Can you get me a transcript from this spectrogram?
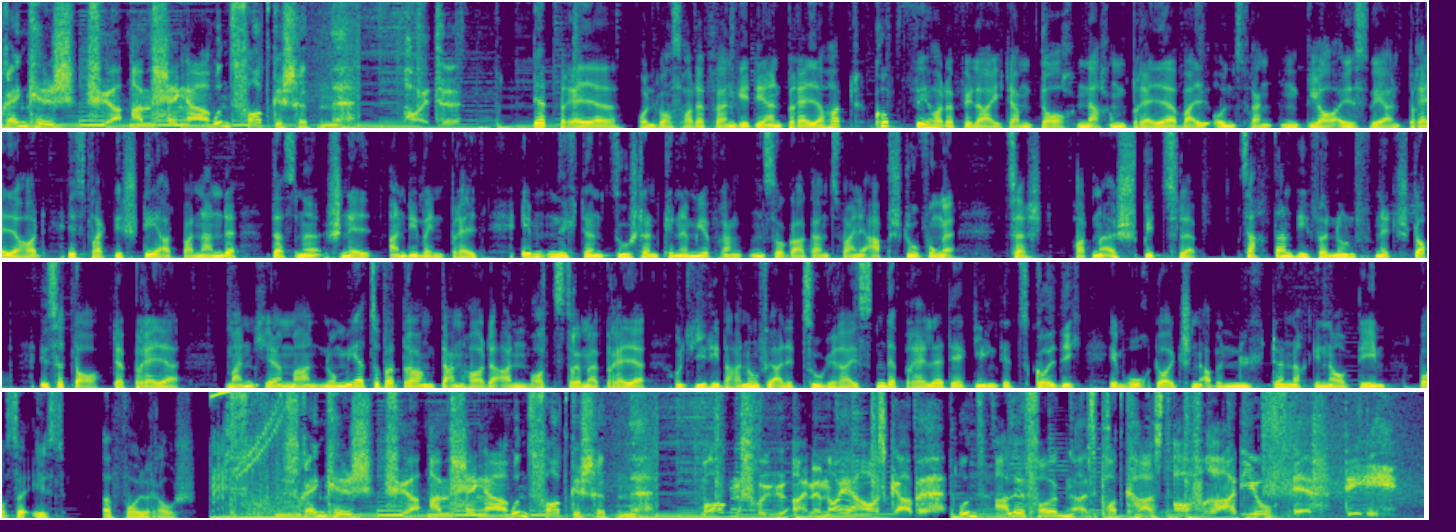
Fränkisch für Anfänger und Fortgeschrittene. Heute Der Breller. Und was hat der Franke, der einen Breller hat? Kupfe hat er vielleicht am Tag nach dem Breller, weil uns Franken klar ist, wer einen Breller hat, ist praktisch derart beieinander, dass ne schnell an die Wand prellt. Im nüchternen Zustand kennen wir Franken sogar ganz feine Abstufungen. Zuerst hat man ein Spitzler. Sagt dann die Vernunft nicht Stopp, ist er da, der Breller. Mancher mahnt nur mehr zu vertragen, dann haut er an, Mordstrimmer Breller. Und hier die Warnung für alle Zugereisten, der Breller, der klingt jetzt goldig, im Hochdeutschen aber nüchtern nach genau dem, was er ist, ein Vollrausch. Fränkisch für Anfänger und Fortgeschrittene. Morgen früh eine neue Ausgabe. Und alle Folgen als Podcast auf radiof.de.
